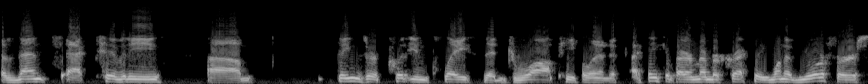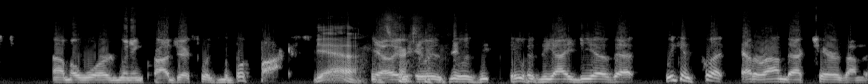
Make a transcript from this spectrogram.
events, activities, um, things are put in place that draw people in. I think, if I remember correctly, one of your first um, award-winning projects was the book box. Yeah, you know, it, it, was it was the, it was the idea that we can put Adirondack chairs on the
